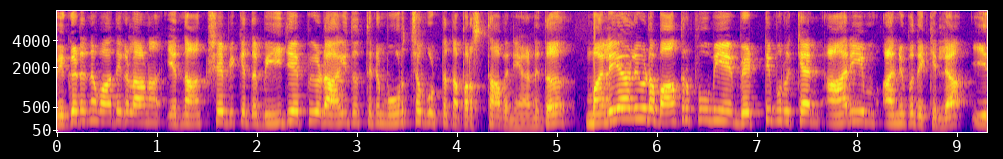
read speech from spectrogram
വിഘടനവാദികളാണ് എന്ന് ആക്ഷേപിക്കുന്ന ബി ജെ പിയുടെ ആയുധത്തിന് മൂർച്ച കൂട്ടുന്ന പ്രസ്താവനയാണിത്. മലയാളിയുടെ മാതൃഭൂമിയെ വെട്ടിമുറിക്കാൻ ആരെയും അനുവദിക്കില്ല. ഈ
